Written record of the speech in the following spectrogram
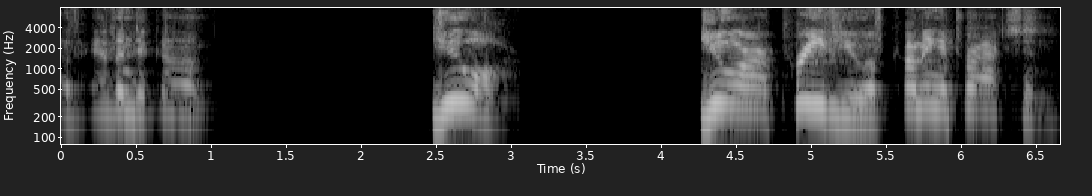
of heaven to come. You are. You are a preview of coming attractions.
